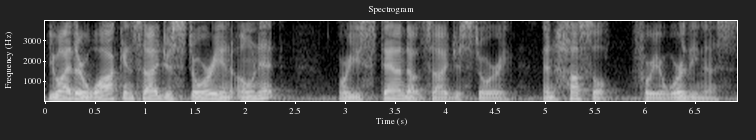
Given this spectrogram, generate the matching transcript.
you either walk inside your story and own it, or you stand outside your story and hustle for your worthiness.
